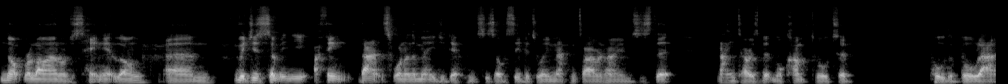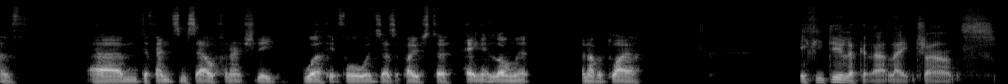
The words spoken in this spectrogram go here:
not rely on just hitting it long. Um, which is something you, I think that's one of the major differences, obviously, between McIntyre and Holmes, is that McIntyre is a bit more comfortable to pull the ball out of um, defence himself and actually work it forwards, as opposed to hitting it long at another player. If you do look at that late chance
